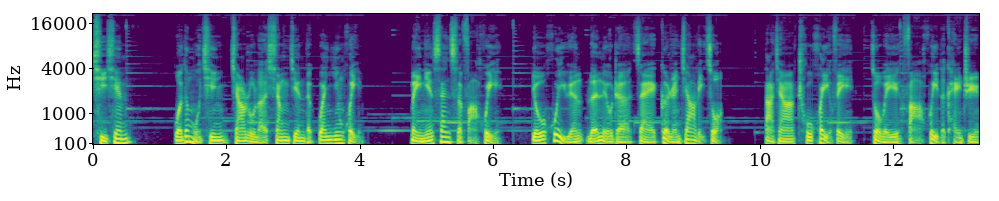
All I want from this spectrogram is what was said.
起先，我的母亲加入了乡间的观音会，每年三次法会，由会员轮流着在个人家里做，大家出会费作为法会的开支。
